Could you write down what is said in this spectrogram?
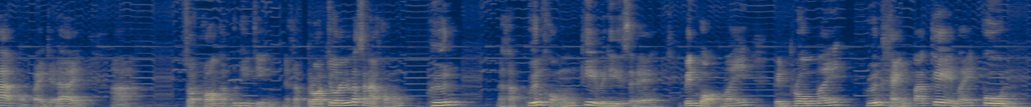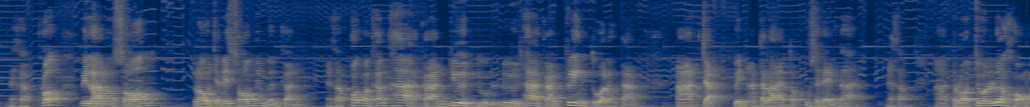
ภาพออกไปจะได้สอดคล้องกับพื้นที่จริงนะครับตลอดจนลักษณะของพื้นนะครับพื้นของที่เวทีที่แสดงเป็นเบาะไหมเป็นพรมไหมพื้นแข็งปาร์เกต์ไหมปูนนะครับ เพราะเวลาเราซ้อมเราจะได้ซ้อมให้เหมือนกันนะครับ เพราะบางครั้งท่าการยืดหยุ่นหรือท่าการกลิ้งตัวต่างๆ อาจจะเป็นอันตรายต่อผู้แสดงได้นะครับตลอดจนเรื่องของเอ่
